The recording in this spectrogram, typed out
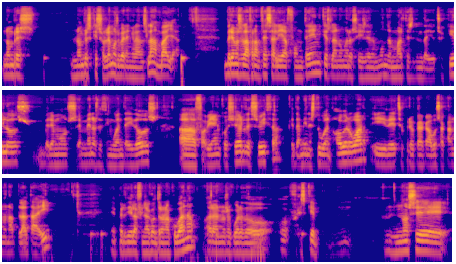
nombres, nombres que solemos ver en Grand Slam, vaya. Veremos a la francesa Lia Fontaine, que es la número 6 del mundo en más de 78 kilos. Veremos en menos de 52 a Fabien Cocher de Suiza, que también estuvo en Overward y de hecho creo que acabó sacando una plata ahí. He perdido la final contra una cubana. Ahora no recuerdo. es que no sé.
